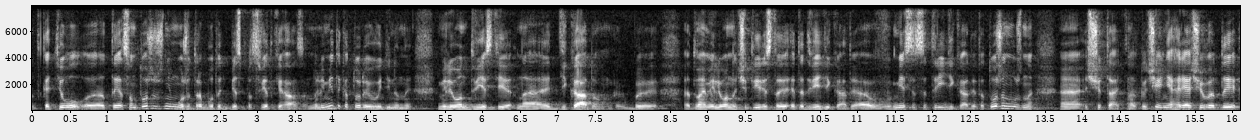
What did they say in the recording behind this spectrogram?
этот котел э, ТЭЦ он тоже же не может работать без подсветки газа. Но лимиты, которые выделены, миллион двести на декаду, как бы 2 миллиона 400 это две декады, а в месяце три декады, это тоже нужно э, считать. Отключение горячей воды,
